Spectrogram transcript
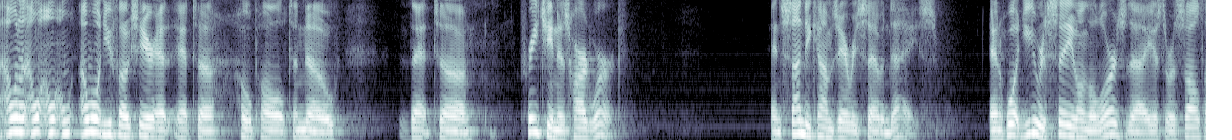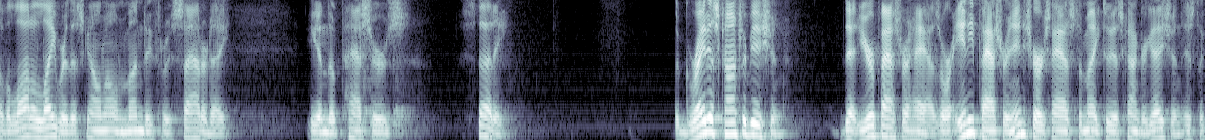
I want, I want you folks here at, at uh, Hope Hull to know that uh, preaching is hard work. And Sunday comes every seven days. And what you receive on the Lord's Day is the result of a lot of labor that's gone on Monday through Saturday in the pastor's study. The greatest contribution that your pastor has, or any pastor in any church has to make to his congregation, is the,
